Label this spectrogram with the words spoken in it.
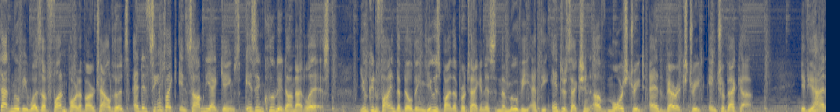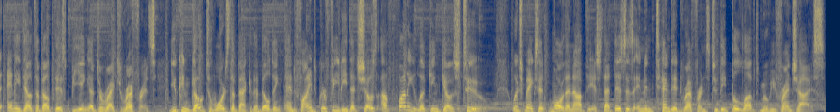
That movie was a fun part of our childhoods, and it seems like Insomniac Games is included on that list. You can find the building used by the protagonist in the movie at the intersection of Moore Street and Varick Street in Tribeca. If you had any doubt about this being a direct reference, you can go towards the back of the building and find graffiti that shows a funny looking ghost too, which makes it more than obvious that this is an intended reference to the beloved movie franchise.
